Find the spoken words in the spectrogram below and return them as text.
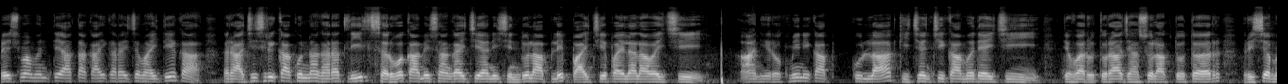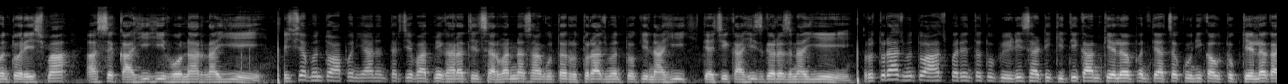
रेश्मा म्हणते आता काय करायचं माहिती आहे का? राजेश्री काकूंना घरातली सर्व कामे सांगायची आणि सिंधूला आपले पाय चेपायला लावायचे. आणि रुक्मिणी काकूला किचनची कामं द्यायची. तेव्हा ऋतुराज हसू लागतो तर रिषभ म्हणतो रेश्मा असं काहीही होणार नाहीये. रिषभ म्हणतो आपण यानंतरची बातमी घरातील सर्वांना सांगू. तर ऋतुराज म्हणतो की नाही त्याची काहीच गरज नाहीये. ऋतुराज म्हणतो आजपर्यंत तू पिढीसाठी किती काम केलं पण त्याचं कुणी कौतुक केलं का?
